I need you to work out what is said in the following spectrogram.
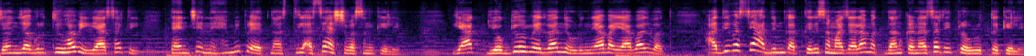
जनजागृती व्हावी यासाठी त्यांचे नेहमी प्रयत्न असतील असे आश्वासन केले. यात योग्य उमेदवार निवडून यावा याबाबत आदिवासी आदिम कातकरी समाजाला मतदान करण्यासाठी प्रवृत्त केले.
